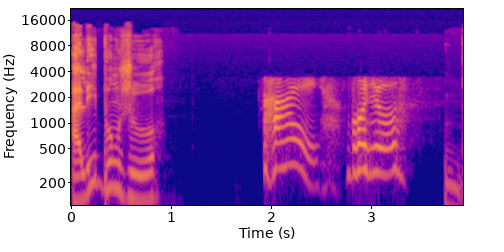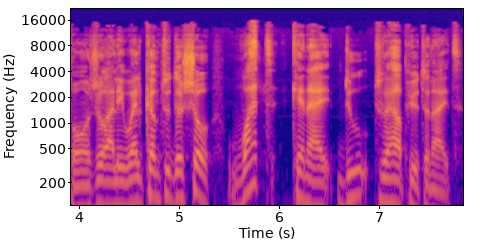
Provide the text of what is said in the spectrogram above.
Ali, bonjour. Hi, bonjour. Bonjour, Ali. Welcome to the show. What can I do to help you tonight?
